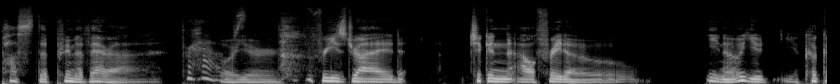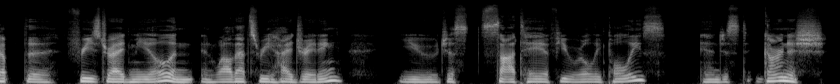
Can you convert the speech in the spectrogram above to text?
pasta primavera Perhaps. or your freeze dried chicken alfredo. You know, you, you cook up the freeze dried meal, and, and while that's rehydrating, you just saute a few roly polies and just garnish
